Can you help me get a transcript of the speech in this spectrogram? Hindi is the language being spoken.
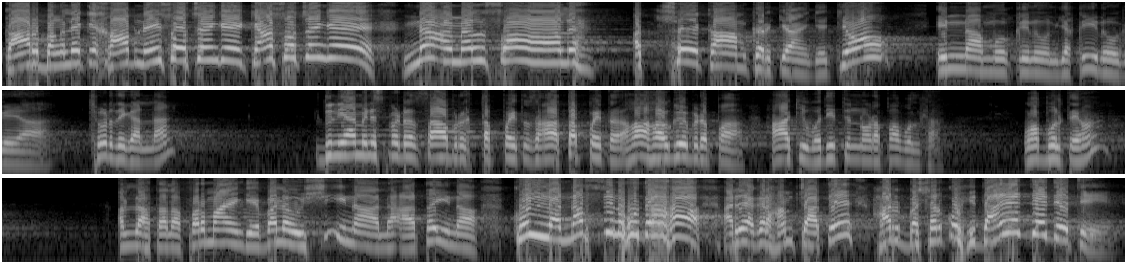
कार बंगले के ख्वाब नहीं सोचेंगे, क्या सोचेंगे? न अमल साल। अच्छे काम करके आएँगे। क्यों? इन्ना मुकिन यकीन हो गया। छोड़ देगा अल्लाह। दुनिया में इंस्पेक्टर साहब तप्पैत तो, हाँ तप्पैत तो, हाँ हा गए बेड़प्पा। हा, की वदी तुम नोड़प्पा बोलता। वहाँ बोलते हैं हाँ। अल्लाह ताला फरमाएँगे कुल्ला नफ्सिन हुदाहा। अरे, अगर हम चाहते हर बशर को हिदायत दे देते। हैं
